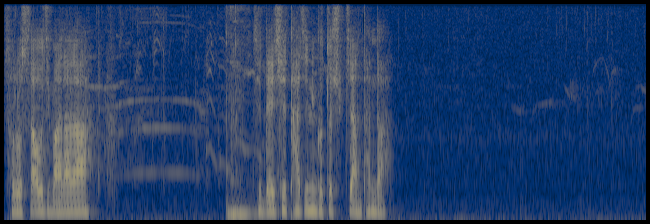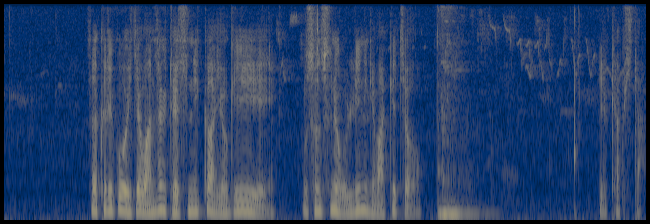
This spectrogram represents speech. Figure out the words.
서로 싸우지 말아라. 지금 넷이 다지는 것도 쉽지 않단다. 자 그리고 이제 완성이 됐으니까 여기 우선순위 올리는 게 맞겠죠. 이렇게 합시다.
